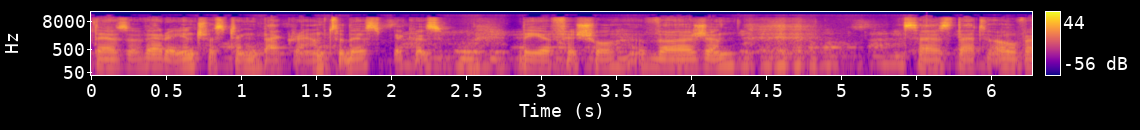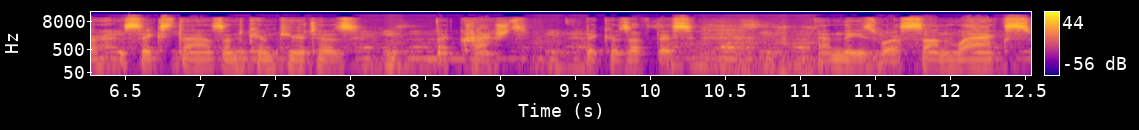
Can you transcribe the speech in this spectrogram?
There's a very interesting background to this because the official version says that over 6,000 computers crashed because of this. And these were Sun VAX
